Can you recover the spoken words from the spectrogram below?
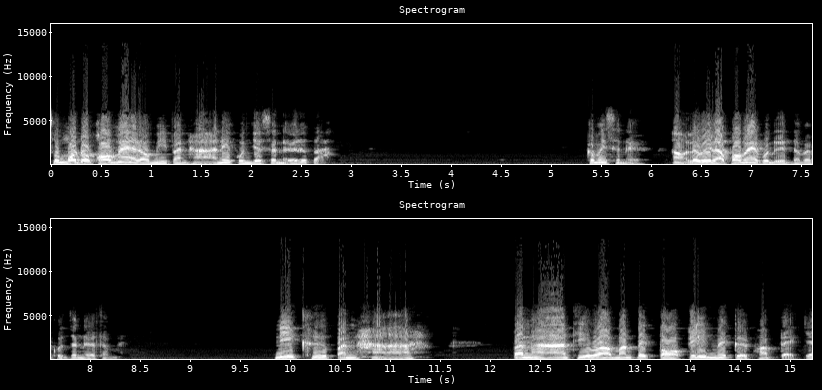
สมมติว่าพ่อแม่เรามีปัญหาเนี่ยคุณจะเสนอหรือเปล่า ก็ไม่เสนอเอาแล้วเวลาพ่อแม่คนอื่นทำไมคุณเสนอทำไม นี่คือปัญหาปัญหาที่ว่ามันไปตอกลิ้นให้เกิดความแตกแย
